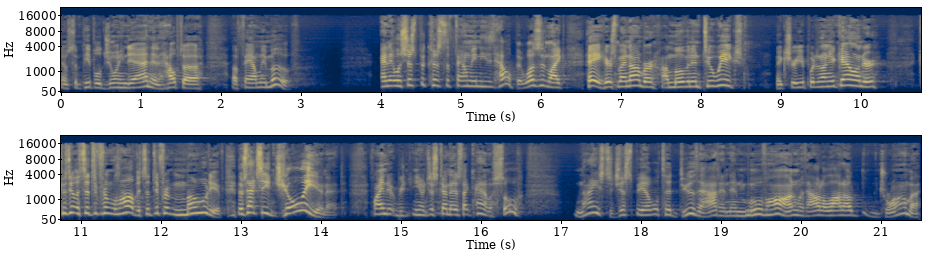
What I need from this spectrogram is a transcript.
you know, some people joined in and helped a, a family move. And it was just because the family needed help. It wasn't like, hey, here's my number. I'm moving in two weeks. Make sure you put it on your calendar. Because it's a different love, it's a different motive. There's actually joy in it. Find it, you know, just kind of, it's like, man, it was so nice to just be able to do that and then move on without a lot of drama.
